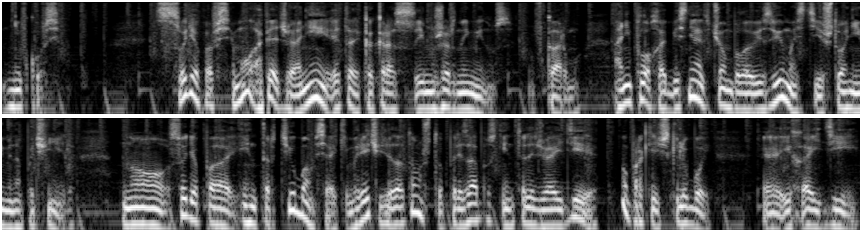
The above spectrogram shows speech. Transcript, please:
не в курсе. Судя по всему, опять же, они, это как раз им жирный минус в карму. Они плохо объясняют, в чем была уязвимость и что они именно починили. Но, судя по интертюбам всяким, речь идет о том, что при запуске IntelliJ IDEA, ну, практически любой э, их ID,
